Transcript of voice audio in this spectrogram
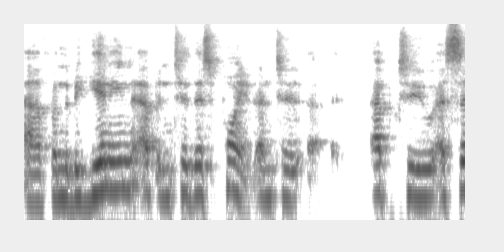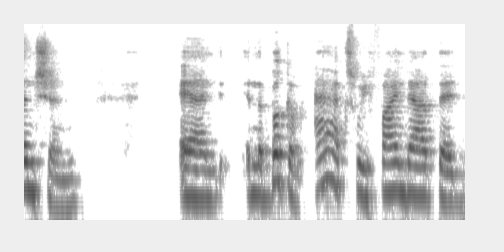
uh, from the beginning up until this point, unto, uh, up to ascension and in the book of Acts, we find out that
